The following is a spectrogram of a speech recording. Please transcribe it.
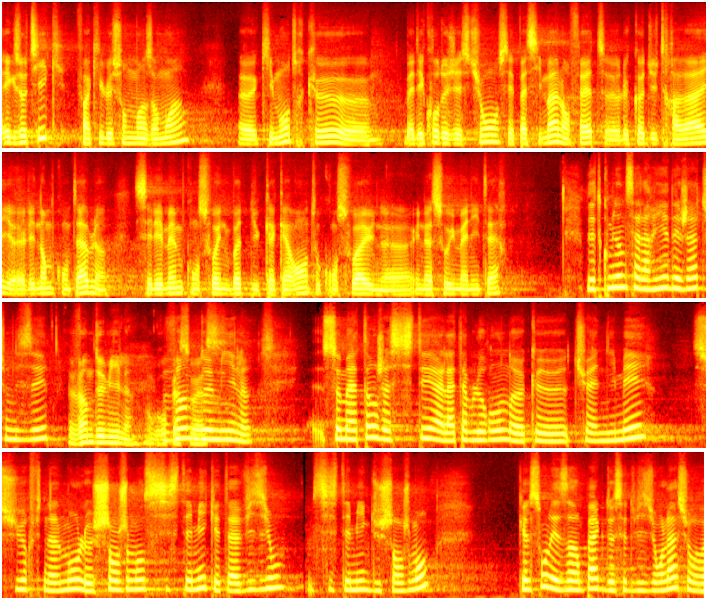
exotiques, enfin qui le sont de moins en moins, euh, qui montre que euh, bah, des cours de gestion, c'est pas si mal en fait. Euh, le code du travail, les normes comptables, c'est les mêmes qu'on soit une boîte du CAC 40 ou qu'on soit une, une asso humanitaire. Vous êtes combien de salariés déjà, tu me disais? 22 000 au groupe 22 000. Ce matin, j'assistais à la table ronde que tu as animée sur finalement le changement systémique et ta vision systémique du changement. Quels sont les impacts de cette vision-là sur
